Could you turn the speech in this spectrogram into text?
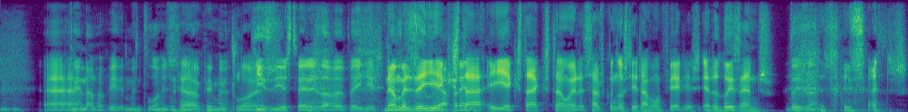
Uhum. Ahm, Nem dava para ir muito longe. não dava para ir muito longe. 15 dias de férias dava para ir. Não, mas aí é, que está, aí é que está a questão. Era, sabes quando eles tiravam férias? Era dois anos. Dois anos. dois anos.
